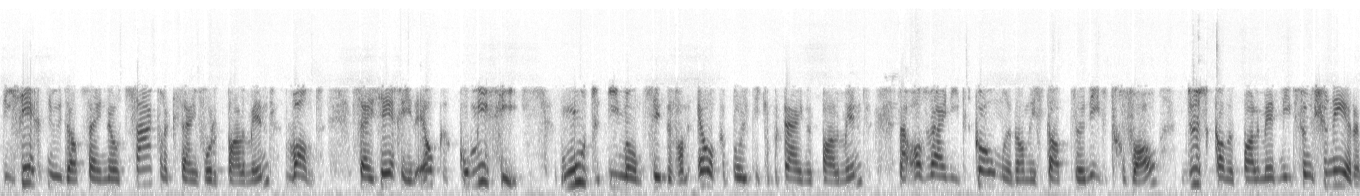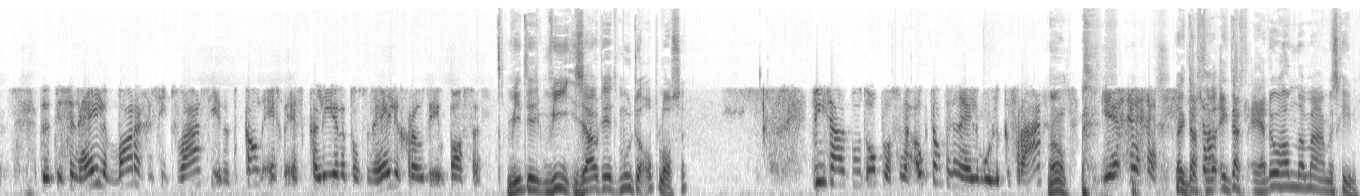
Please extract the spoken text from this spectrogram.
die zegt nu dat zij noodzakelijk zijn voor het parlement, want zij zeggen in elke commissie moet iemand zitten van elke politieke partij in het parlement. Nou, als wij niet komen, dan is dat uh, niet het geval. Dus kan het parlement niet functioneren. Dus het is een hele warrige situatie en het kan echt escaleren tot een hele grote impasse. Wie, wie zou dit moeten oplossen? Wie zou het moeten oplossen? Nou, ook dat is een hele moeilijke vraag. Oh. Ja. ik, dacht, zou... ik dacht Erdogan dan maar misschien.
